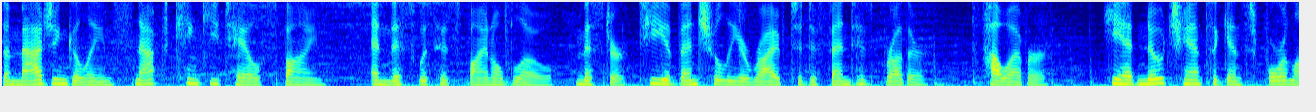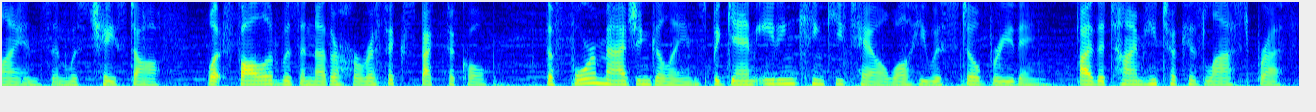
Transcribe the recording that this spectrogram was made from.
The Majingilane snapped Kinky Tail's spine, and this was his final blow. Mr. T eventually arrived to defend his brother. However, he had no chance against four lions and was chased off. What followed was another horrific spectacle. The four Majingilanes began eating Kinky Tail while he was still breathing. By the time he took his last breath,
